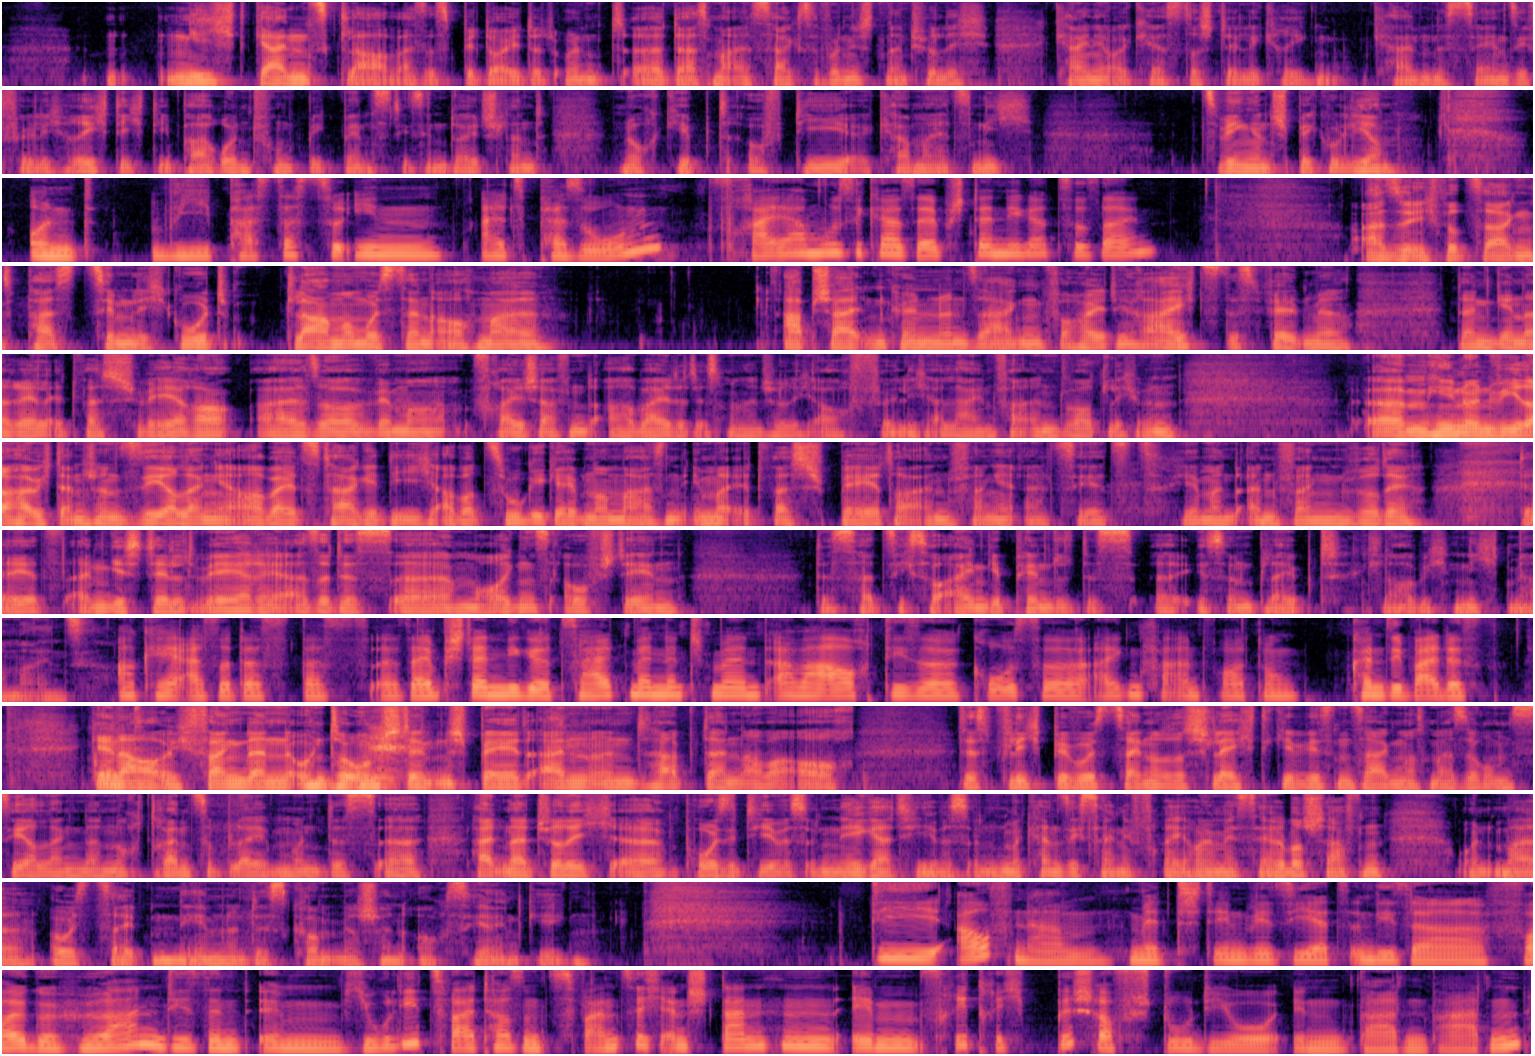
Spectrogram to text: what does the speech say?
nicht ganz klar, was es bedeutet. Und äh, dass man als Saxophonist natürlich keine Orchesterstelle kriegen kann, das sehen Sie völlig richtig. Die paar Rundfunk-Big Bands, die es in Deutschland noch gibt, auf die kann man jetzt nicht zwingend spekulieren. Und wie passt das zu Ihnen als Person, freier Musiker, Selbstständiger zu sein? Also ich würde sagen, es passt ziemlich gut. Klar, man muss dann auch mal abschalten können und sagen, für heute reicht's. Das fällt mir dann generell etwas schwerer. Also wenn man freischaffend arbeitet, ist man natürlich auch völlig allein verantwortlich und ähm, hin und wieder habe ich dann schon sehr lange Arbeitstage, die ich aber zugegebenermaßen immer etwas später anfange, als jetzt jemand anfangen würde, der jetzt angestellt wäre. Also das äh, morgens aufstehen, das hat sich so eingependelt, das äh, ist und bleibt, glaube ich, nicht mehr meins. Okay, also das, das äh, selbstständige Zeitmanagement, aber auch diese große Eigenverantwortung können Sie beides? Gut. Genau, ich fange dann unter Umständen spät an und habe dann aber auch das Pflichtbewusstsein oder das schlechte Gewissen, sagen wir es mal so, um sehr lang dann noch dran zu bleiben. Und das äh, hat natürlich äh, Positives und Negatives. Und man kann sich seine Freiräume selber schaffen und mal Auszeiten nehmen. Und das kommt mir schon auch sehr entgegen. Die Aufnahmen, mit denen wir Sie jetzt in dieser Folge hören, die sind im Juli 2020 entstanden im Friedrich-Bischoff-Studio in Baden-Baden.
